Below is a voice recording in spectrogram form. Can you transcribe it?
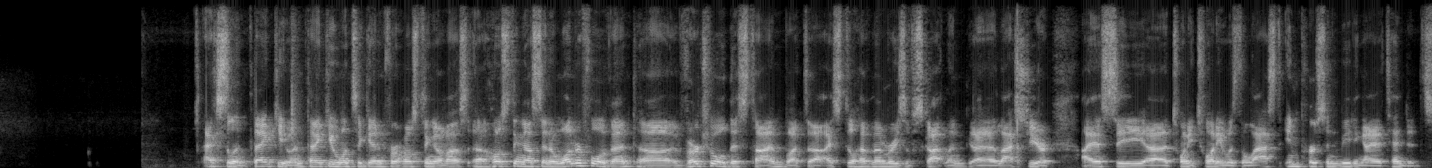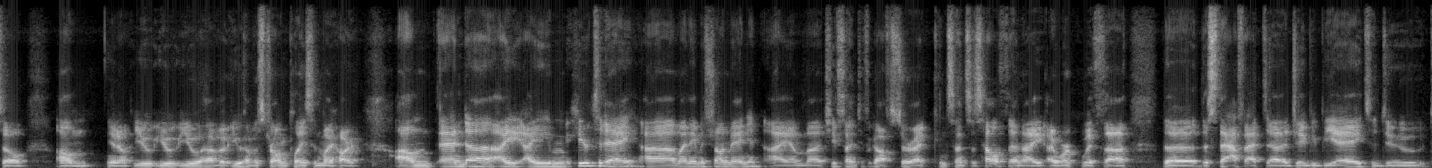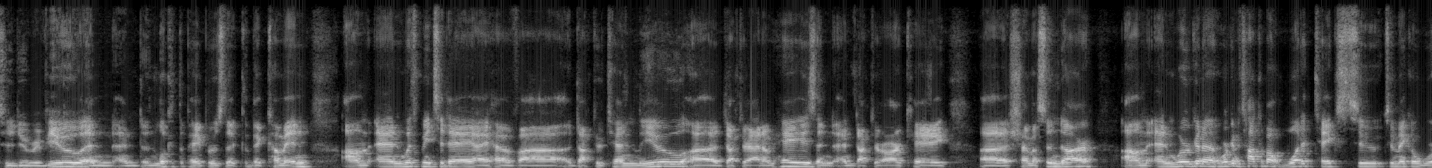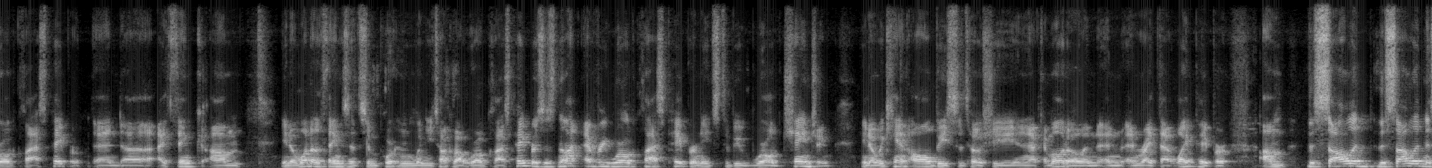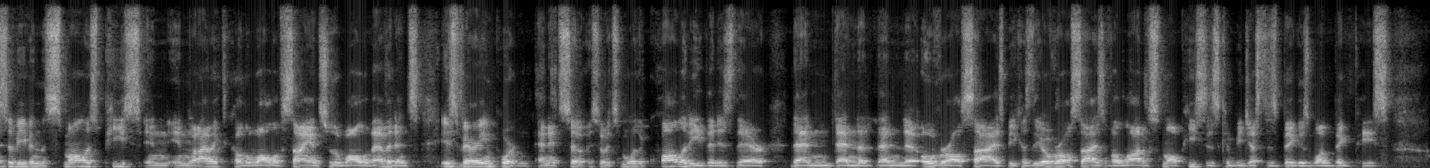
Excellent, thank you, and thank you once again for hosting of us, uh, hosting us in a wonderful event, uh, virtual this time, but uh, I still have memories of Scotland uh, last year. ISC 2020 uh, was the last in-person meeting I attended, so um, you know, you you you have a you have a strong place in my heart. Um, and uh, I, I am here today. my name is Sean Manion. I am Chief Scientific Officer at Consensus Health, and I, I work with the the staff at JBBA to do to do review and, and and look at the papers that that come in. Um, and with me today, I have uh, Dr. Chen Liu, uh, Dr. Adam Hayes, and, and Dr. R.K. Uh, Shyamasundar. Um, and we're gonna we're gonna talk about what it takes to to make a world class paper. And uh, I think um, you know one of the things that's important when you talk about world class papers is not every world class paper needs to be world changing. You know we can't all be Satoshi and Nakamoto and and, and write that white paper. Um, the solid the solidness of even the smallest piece in in what I like to call the wall of science or the wall of evidence is very important. And it's so so it's more the quality that is there than than the, than the overall size because the overall size of a lot of small pieces can be just as big as one big piece.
